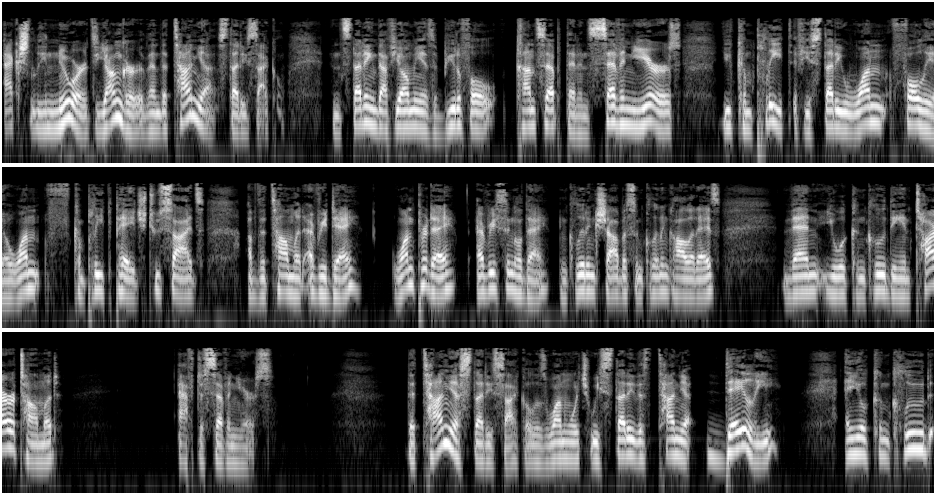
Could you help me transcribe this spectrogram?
actually newer. It's younger than the Tanya study cycle. And studying Daf Yomi is a beautiful concept that in seven years you complete, if you study one folio, one f- complete page, two sides of the Talmud every day, one per day, every single day, including Shabbos, including holidays, then you will conclude the entire Talmud after seven years. The Tanya study cycle is one which we study the Tanya daily, and you'll conclude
